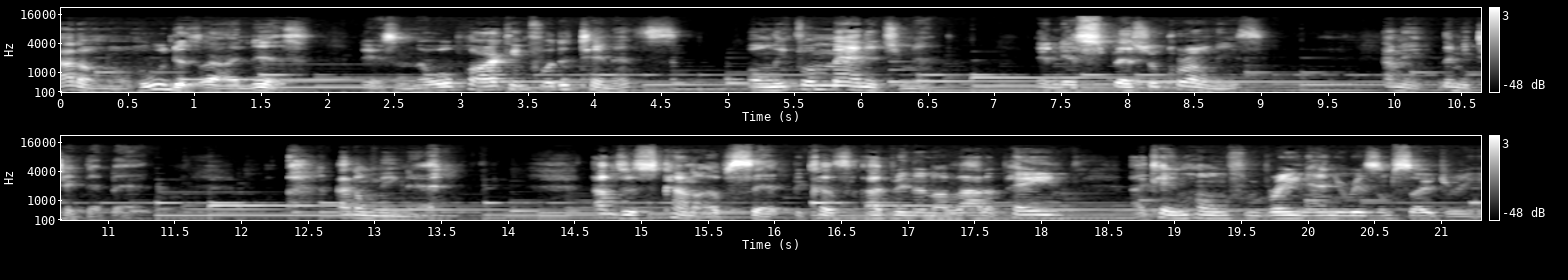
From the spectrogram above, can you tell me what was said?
I don't know who designed this. There's no parking for the tenants, only for management, and there's special cronies. I mean, let me take that back. I don't mean that. I'm just kind of upset because I've been in a lot of pain I came home from brain aneurysm surgery.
